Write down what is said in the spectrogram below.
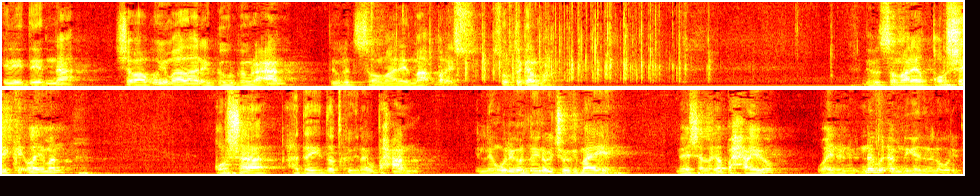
inay deedna shabaab u imaadaan ay gowrgowracaan dowladda soomaaliyeed ma aqbalayso suurtagal maa dowladda soomaaliyeed qorshay la iman. Qorshaha hadday dadku inaga baxaan ilan weligood laynoo joogi maaye. Meesha laga baxayo waa inaynu inagu amnigeedana la warin.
